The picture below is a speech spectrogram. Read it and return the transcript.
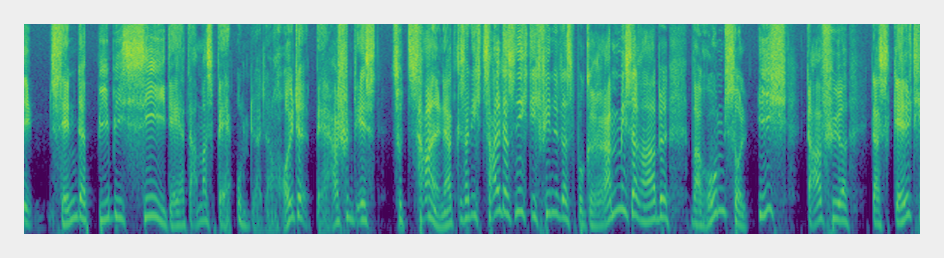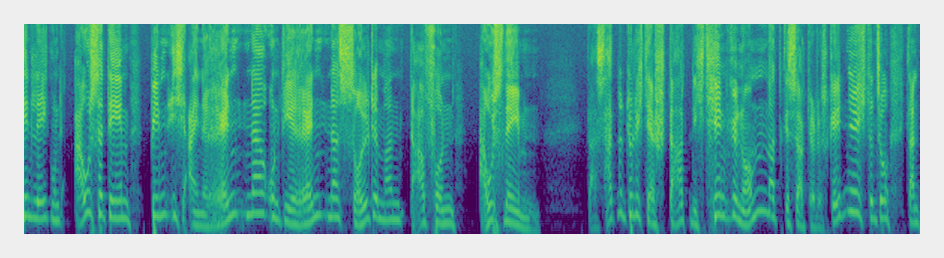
den Sender BBC, der ja damals und heute beherrschend ist, zu zahlen. Er hat gesagt, ich zahle das nicht, ich finde das Programm miserabel. Warum soll ich dafür das Geld hinlegen? Und außerdem bin ich ein Rentner und die Rentner sollte man davon ausnehmen. Das hat natürlich der Staat nicht hingenommen, hat gesagt, ja, das geht nicht und so. Dann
